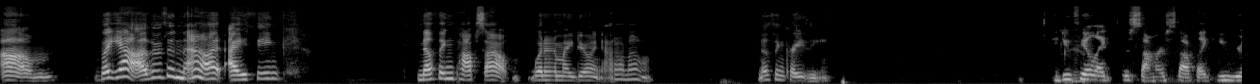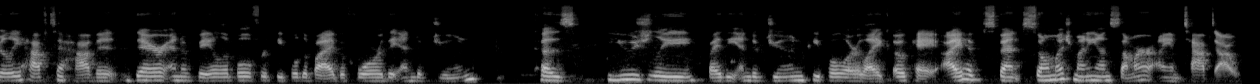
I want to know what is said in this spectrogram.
Um, but yeah, other than that, I think nothing pops out. What am I doing? I don't know. Nothing crazy. I do feel like for summer stuff, like you really have to have it there and available for people to buy before the end of June. Because usually by the end of June, people are like, okay, I have spent so much money on summer, I am tapped out.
